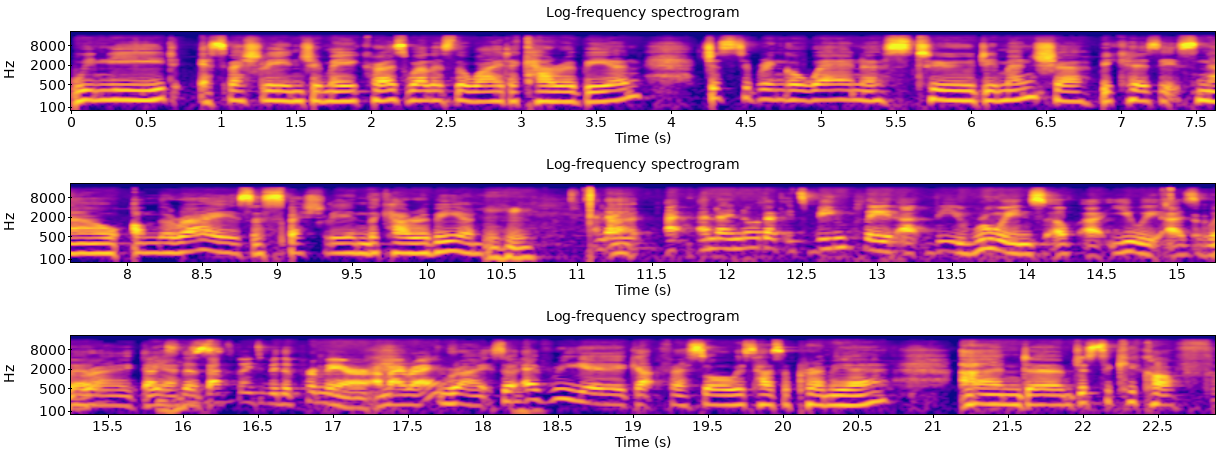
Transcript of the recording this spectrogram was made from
we need, especially in Jamaica as well as the wider Caribbean, just to bring awareness to dementia because it's now on the rise, especially in the Caribbean. Mm -hmm. And, uh, I, and I know that it's being played at the ruins of uh, UWI as well. Right, that's, yes. the, that's going to be the premiere, am I right? Right, so every year GATFFEST always has a premiere. And um, just to kick off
